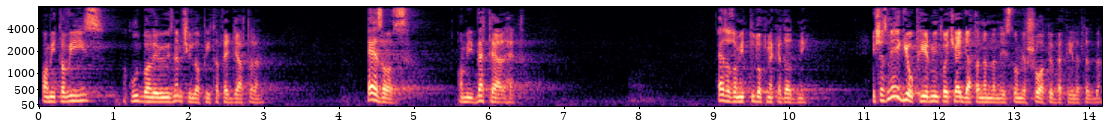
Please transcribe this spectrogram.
amit a víz, a kútban lévő víz nem csillapíthat egyáltalán. Ez az, ami betelhet. Ez az, amit tudok neked adni. És ez még jobb hír, mint hogyha egyáltalán nem lennész szomja soha többet életedben.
